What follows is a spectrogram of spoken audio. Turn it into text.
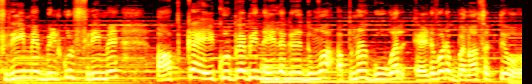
फ्री में, बिल्कुल फ्री में, आपका एक रुपया भी नहीं लगने दूँगा, अपना गूगल एडवर्ड बना सकते हो।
